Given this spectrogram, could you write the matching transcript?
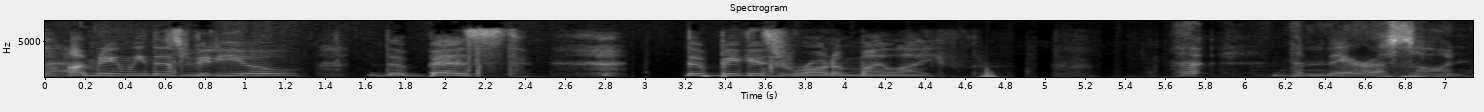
I'm naming this video the best, the biggest run of my life. the marathon.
